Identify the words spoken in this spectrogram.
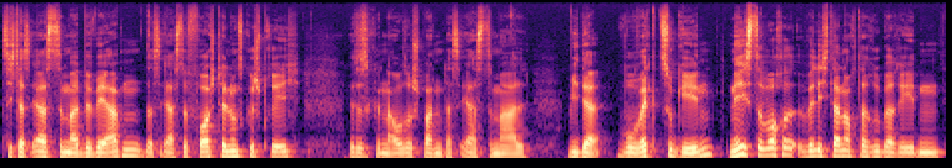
sich das erste Mal bewerben, das erste Vorstellungsgespräch. Es ist genauso spannend, das erste Mal wieder wo wegzugehen. Nächste Woche will ich dann noch darüber reden,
